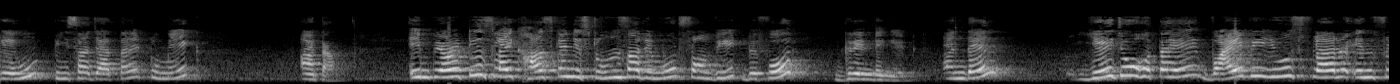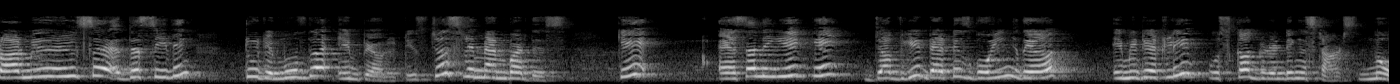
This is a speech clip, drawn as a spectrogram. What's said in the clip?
गेहूँ पीसा जाता है टू मेक आटा। Impurities like husk and stones are remove from wheat before grinding it and then ये जो होता है why we use flour in flour mills this sieving to remove the impurities just remember this कि ऐसा नहीं है कि जब ही that is going there immediately उसका grinding start no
